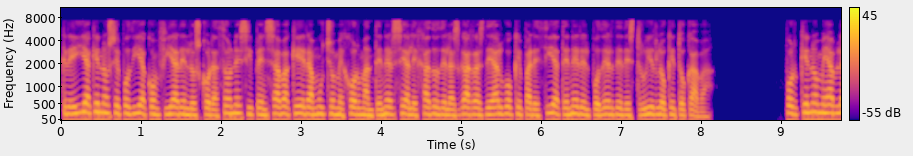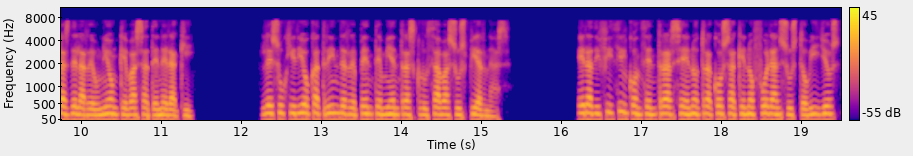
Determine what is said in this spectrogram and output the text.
Creía que no se podía confiar en los corazones y pensaba que era mucho mejor mantenerse alejado de las garras de algo que parecía tener el poder de destruir lo que tocaba. ¿Por qué no me hablas de la reunión que vas a tener aquí? Le sugirió Catrín de repente mientras cruzaba sus piernas. Era difícil concentrarse en otra cosa que no fueran sus tobillos,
